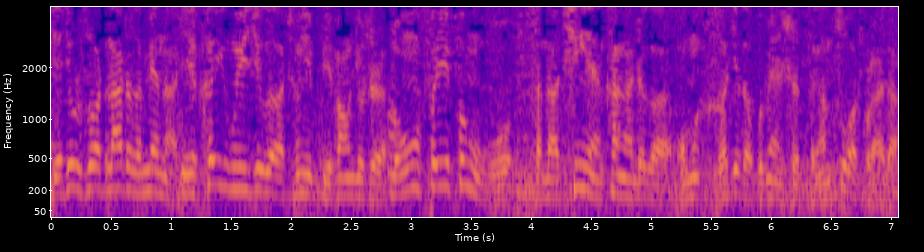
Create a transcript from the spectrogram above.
也就是说拉这个面呢，也可以用于这个成语比方就是龙飞凤舞，让他亲眼看看这个我们合记的烩面是怎样做出来的。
